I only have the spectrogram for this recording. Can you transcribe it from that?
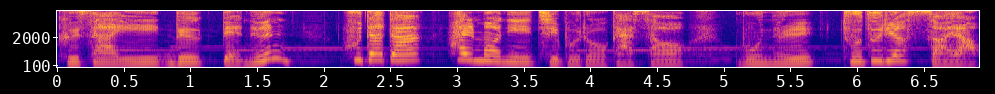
그 사이 늑대는 후다닥 할머니 집으로 가서 문을 두드렸어요.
